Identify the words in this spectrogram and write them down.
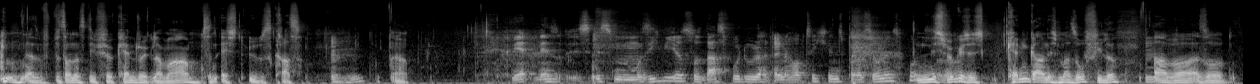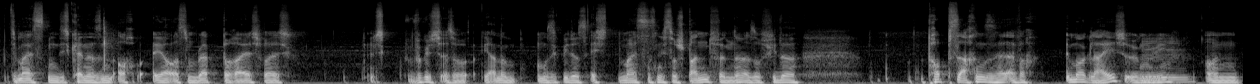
Also, besonders die für Kendrick Lamar sind echt übelst krass. Ja. Wer, wer, ist, ist Musikvideos so das, wo du halt deine hauptsächliche Inspiration hast? Nicht Oder? wirklich, ich kenne gar nicht mal so viele, aber also die meisten, die ich kenne, sind auch eher aus dem Rap-Bereich, weil ich, ich wirklich, also die anderen Musikvideos echt meistens nicht so spannend finde. Also viele Pop-Sachen sind halt einfach immer gleich irgendwie und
